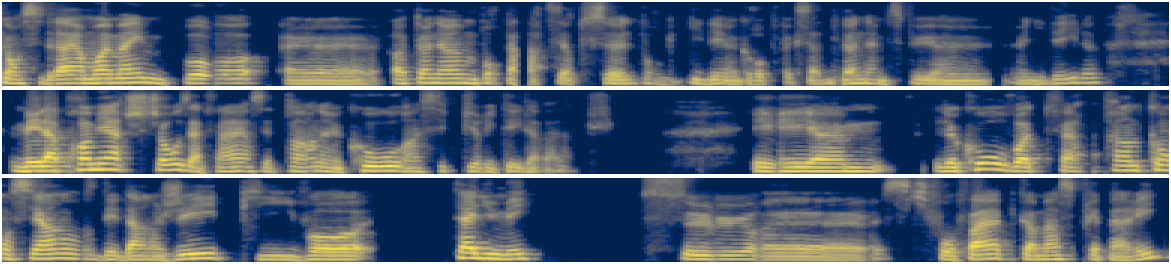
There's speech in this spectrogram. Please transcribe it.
considère moi-même pas euh, autonome pour partir tout seul, pour guider un groupe. Fait que ça te donne un petit peu une idée. Là. Mais la première chose à faire, c'est de prendre un cours en sécurité d'avalanche. Et euh, le cours va te faire prendre conscience des dangers, puis il va t'allumer sur euh, ce qu'il faut faire, puis comment se préparer.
